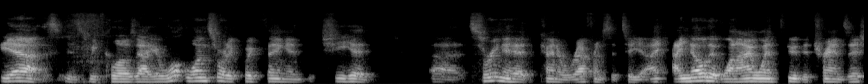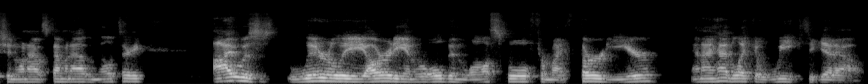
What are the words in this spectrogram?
yeah, as, as we close out here, one, one sort of quick thing, and she had, uh, Serena had kind of referenced it to you. I, I know that when I went through the transition when I was coming out of the military, I was literally already enrolled in law school for my third year, and I had like a week to get out.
